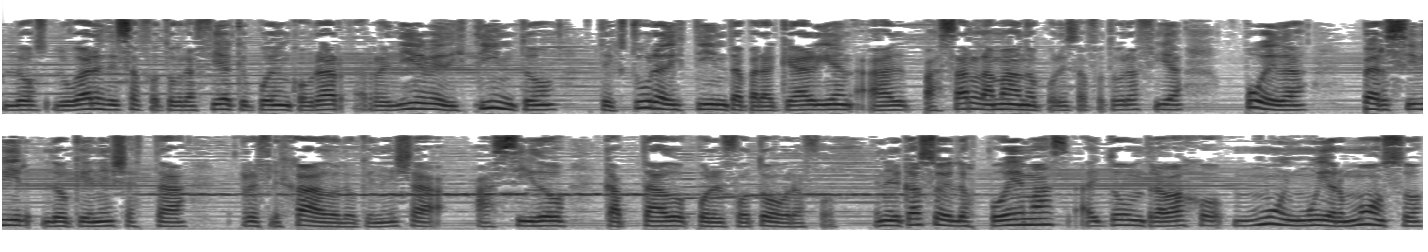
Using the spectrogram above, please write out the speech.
los lugares de esa fotografía que pueden cobrar relieve distinto, textura distinta, para que alguien al pasar la mano por esa fotografía pueda percibir lo que en ella está reflejado, lo que en ella ha sido captado por el fotógrafo. En el caso de los poemas hay todo un trabajo muy, muy hermoso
